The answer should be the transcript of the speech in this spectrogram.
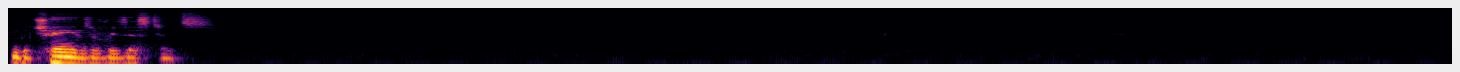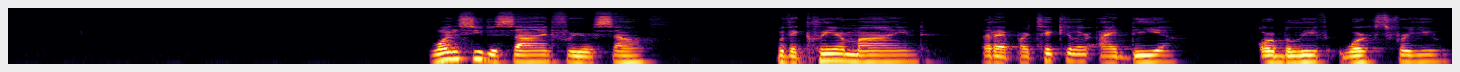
from the chains of resistance. Once you decide for yourself with a clear mind that a particular idea or belief works for you,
